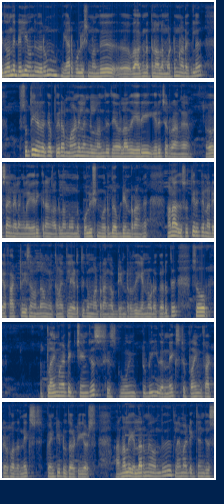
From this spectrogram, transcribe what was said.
இது வந்து டெல்லி வந்து வெறும் ஏர் பொல்யூஷன் வந்து வாகனத்தினால மட்டும் நடக்கல. சுற்றி இருக்க பிற மாநிலங்கள் வந்து தேவையில்லாத எரி எரிச்சிடுறாங்க. விவசாய நிலங்களை எரிக்கிறாங்க. அதில் வந்து வந்து பொல்யூஷன் வருது அப்படின்றாங்க. ஆனால் அது சுற்றி இருக்க நிறையா ஃபேக்ட்ரிஸை வந்து அவங்க கணக்கில் எடுத்துக்க மாட்டுறாங்க அப்படின்றது என்னோட கருத்து. So climatic changes is going to be the next prime factor for the next twenty to thirty years அதனால் எல்லாருமே வந்து கிளைமேட்டிக் சேஞ்சஸ்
